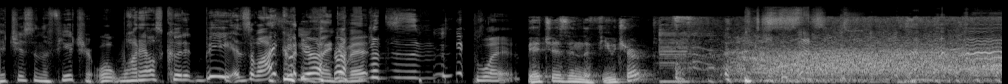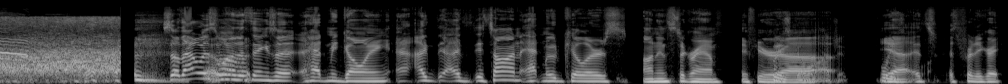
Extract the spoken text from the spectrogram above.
bitches in the future well what else could it be and so i couldn't Yeah, think of it Play it. Bitches in the future? so that was one of the it. things that had me going I, I it's on at mood killers on instagram if you're Please go uh, watch it. Please yeah, go it's it's pretty great.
